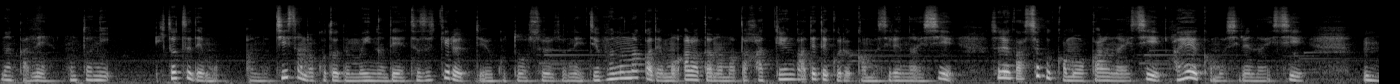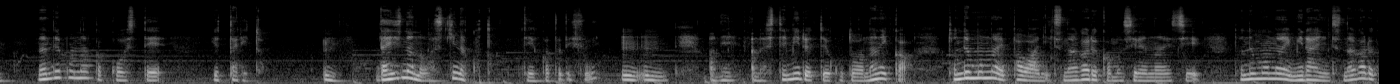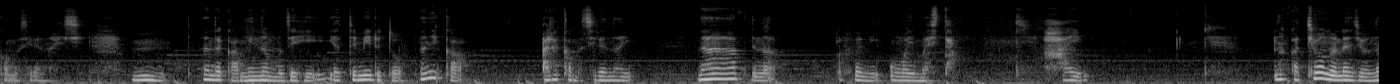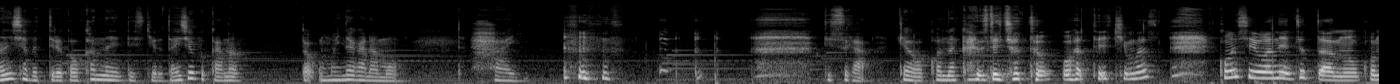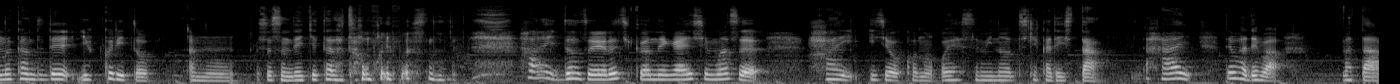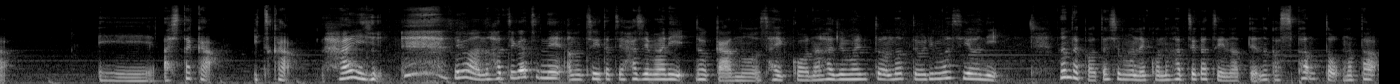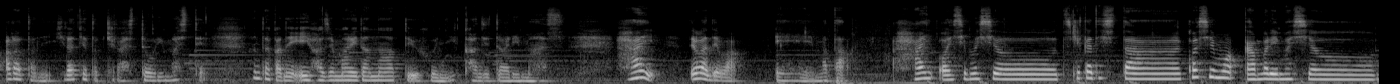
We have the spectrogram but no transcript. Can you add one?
なんかね本当に一つでもあの小さなことでもいいので続けるっていうことをするとね自分の中でも新たなまた発見が出てくるかもしれないしそれがすぐかもわからないし早いかもしれないし、うん、何でもなんかこうしてゆったりと、うん、大事なのは好きなことっていうことですね。うんうんあねあのしてみるっていうことは何かとんでもないパワーにつながるかもしれないしとんでもない未来につながるかもしれないし、うん、なんだかみんなも是非やってみると何かあるかもしれないなーってなふうに思いました。はい。なんか今日のラジオ何喋ってるかわかんないですけど大丈夫かな？と思いながらも。はい。ですが今日はこんな感じでちょっと終わっていきます。今週はねちょっとあのこんな感じでゆっくりとあの進んでいけたらと思いますので。はいどうぞよろしくお願いします。はい以上このお休みのつけかでした。はいではではまた、えー、明日かいつか。はい。ではあの8月ねあの1日始まりどうかあの最高な始まりとなっておりますように。なんだか私もねこの8月になってなんかスパンとまた新たに開けた気がしておりましてなんだかねいい始まりだなっていう風に感じております。はい。ではでは、えー、また。はい。お会いしましょう。つけかでした。今週も頑張りましょう。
